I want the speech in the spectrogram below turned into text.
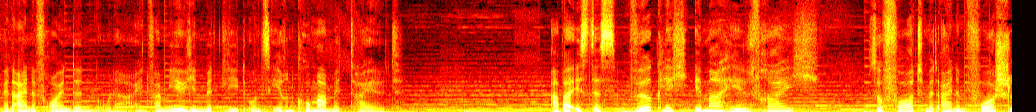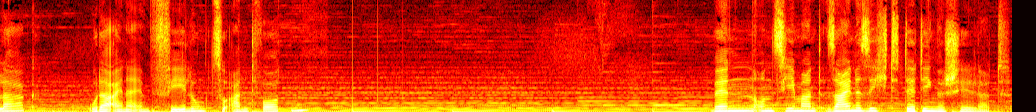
wenn eine Freundin oder ein Familienmitglied uns ihren Kummer mitteilt. Aber ist es wirklich immer hilfreich, sofort mit einem Vorschlag oder einer Empfehlung zu antworten? Wenn uns jemand seine Sicht der Dinge schildert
